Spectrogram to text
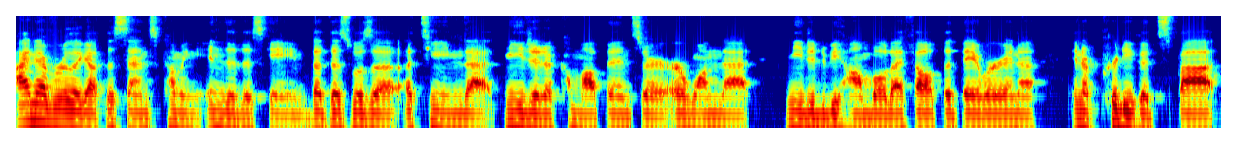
I never really got the sense coming into this game that this was a, a team that needed a comeuppance or, or one that needed to be humbled. I felt that they were in a in a pretty good spot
